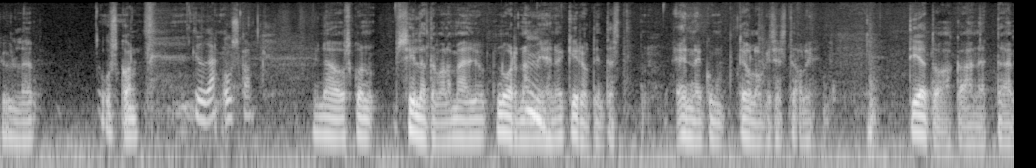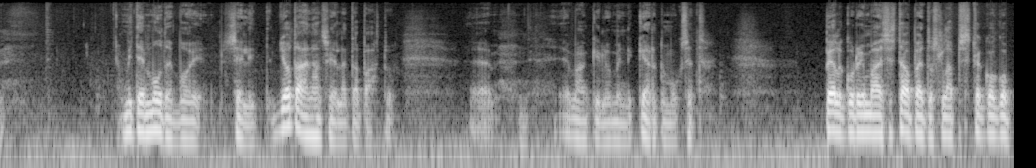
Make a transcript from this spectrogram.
Kyllä. Uskon. Kyllä, uskon. Minä uskon sillä tavalla. Mä jo nuorena miehenä kirjoitin tästä ennen kuin teologisesta oli tietoakaan, että miten muuten voi selittää. Jotainhan siellä tapahtui. Evankeliumin kertomukset pelkurimaisista opetuslapsista koko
